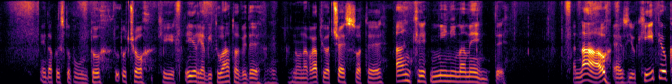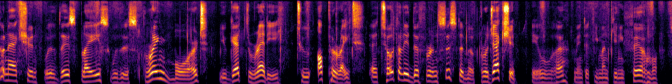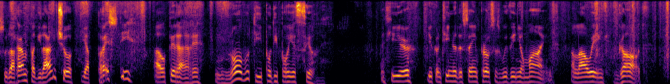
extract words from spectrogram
E da questo punto tutto ciò che eri abituato a vedere non avrà più accesso a te anche minimamente. And now, as you keep your connection with this place, with this springboard, you get ready to operate a totally different system of projection. E ora, mentre ti mantieni fermo sulla rampa di lancio, ti appresti a operare un nuovo tipo di proiezione. And here you continue the same process within your mind, allowing God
